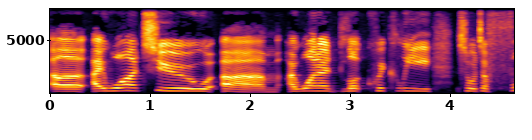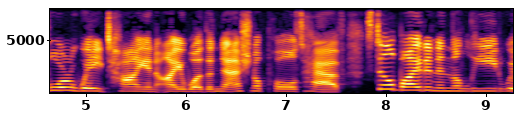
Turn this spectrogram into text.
uh, I want to, um, I want to look quickly. So it's a four way tie in Iowa. The national polls have still Biden in the lead with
